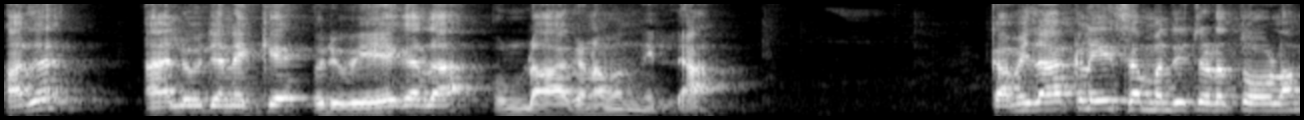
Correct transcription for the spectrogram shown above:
അത് ആലോചനയ്ക്ക് ഒരു വേഗത ഉണ്ടാകണമെന്നില്ല. കമിതാക്കളെ സംബന്ധിച്ചിടത്തോളം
